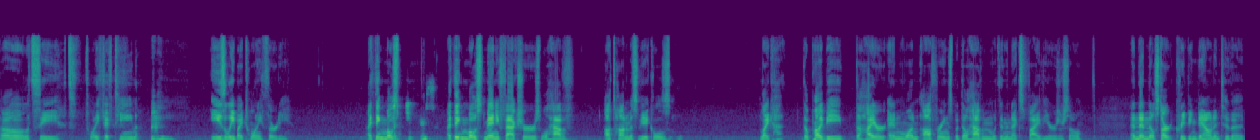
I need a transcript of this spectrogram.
Oh, let's see. It's 2015. Easily by 2030. I think most? I think most manufacturers will have autonomous vehicles like they'll probably be the higher end one offerings, but they'll have them within the next 5 years or so. And then they'll start creeping down into the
